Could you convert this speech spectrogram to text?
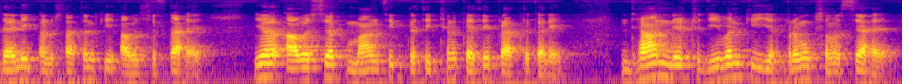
दैनिक अनुशासन की आवश्यकता है। यह आवश्यक मानसिक प्रशिक्षण कैसे प्राप्त करें? ध्यान निष्ठ जीवन की यह प्रमुख समस्या है।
